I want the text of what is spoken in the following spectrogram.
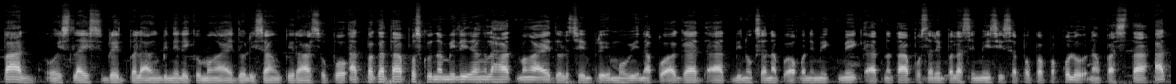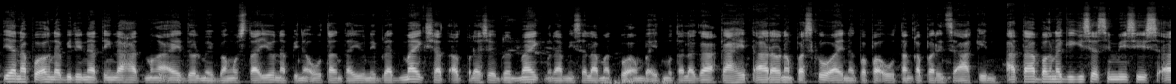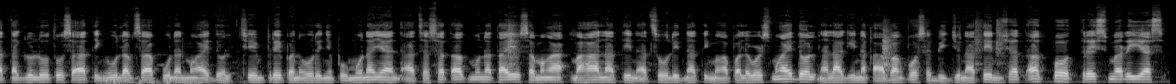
pan o sliced bread pala ang binili ko mga idol, isang piraso po. At pagkatapos ko namili ang lahat mga idol, siyempre umuwi na ako agad at binuksan na po ako ni Mikmik at natapos na rin pala si Mrs. sa pagpapakulo ng pasta. At yan na po ang nabili nating lahat mga idol. May bangos tayo na pinautang tayo ni Brad Mike. Shout out pala sa Brad Mike. Maraming salamat po. Ang bait mo talaga. Kahit araw ng Pasko ay nagpapautang ka pa rin sa akin. At habang nagigisa si Mrs. at nagluluto sa ating ulam sa hapunan mga idol, siyempre panoorin niyo po muna yan at sa shout out muna tayo sa mga mahal natin at solid nating mga followers mga idol na laging nakaabang po sa video natin. Shout out po Tres Marias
